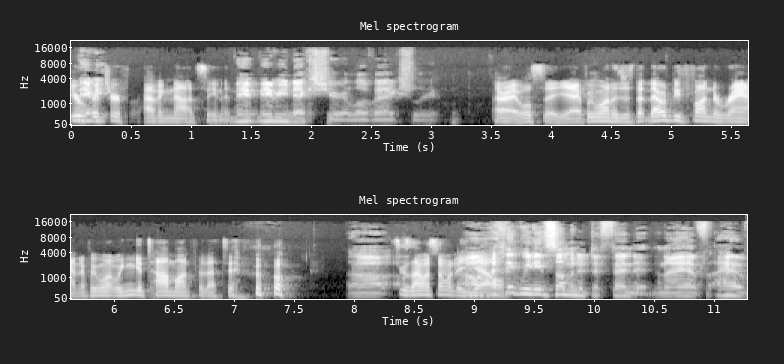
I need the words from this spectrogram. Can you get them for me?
you're maybe, richer for having not seen it. maybe next year. Love Actually. All right, we'll see. Yeah, if we want to just that, that would be fun to rant. If we want, we can get Tom on for that too. Uh, Because I want someone to oh, yell. I think we need someone to defend it, and I have I have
